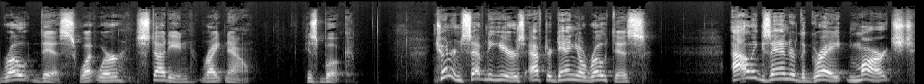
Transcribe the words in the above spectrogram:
wrote this, what we're studying right now, his book, 270 years after Daniel wrote this, Alexander the Great marched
